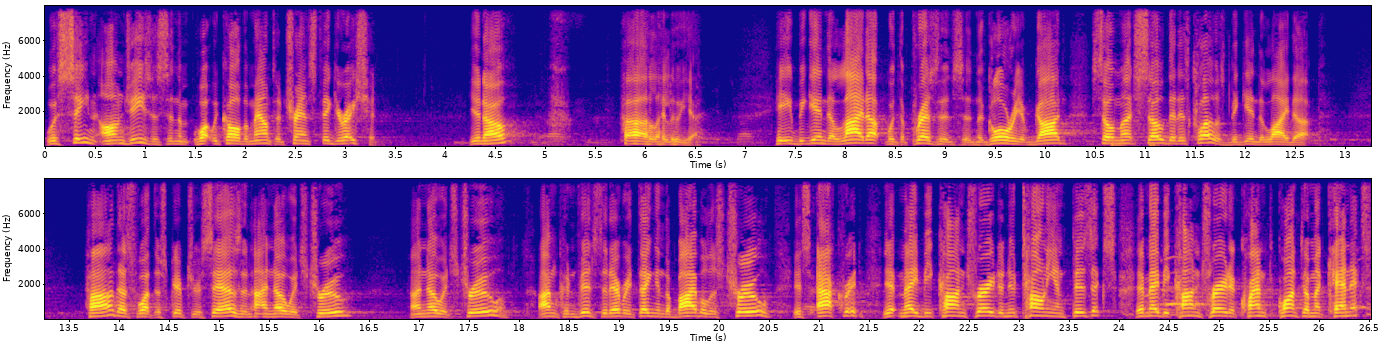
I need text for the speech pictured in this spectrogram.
was seen on Jesus in the, what we call the Mount of Transfiguration. You know? Hallelujah. He began to light up with the presence and the glory of God, so much so that his clothes began to light up. Huh? That's what the scripture says, and I know it's true. I know it's true. I'm convinced that everything in the Bible is true. It's accurate. It may be contrary to Newtonian physics. It may be contrary to quantum mechanics.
